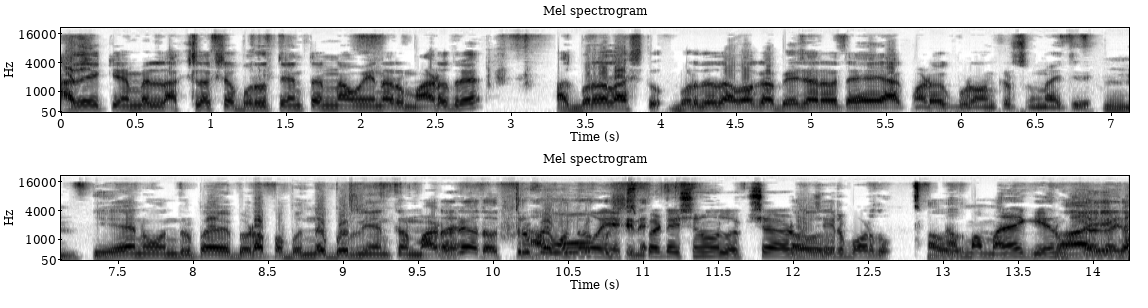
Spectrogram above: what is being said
ಆದಾಯಕ್ಕೆ ಆಮೇಲೆ ಲಕ್ಷ ಲಕ್ಷ ಬರುತ್ತೆ ಅಂತ ನಾವು ಏನಾದ್ರು ಮಾಡಿದ್ರೆ ಅದ್ ಬರಲ್ಲ ಅಷ್ಟು. ಬರ್ದದ ಅವಾಗ ಬೇಜಾರಾಗುತ್ತೆ ಯಾಕೆ ಮಾಡೋಕ್ ಬಿಡು ಅನ್ಕೊಂಡು ಸುಮ್ಮನೆ ಆಯ್ತೀವಿ. ಏನು ಒಂದ್ ರೂಪಾಯಿ ಬಿಡಪ್ಪ ಬಂದಾಗ ಬರ್ಲಿ ಅನ್ಕೊಂಡ್ ಮಾಡಿದ್ರೆ ಅದ್ ಹತ್ತು ರೂಪಾಯಿ ಎಕ್ಸ್ಪೆಕ್ಟೇಷನ್ ಲಕ್ಷ. ಇರಬಾರ್ದು. ನಮ್ಮ ಮನೆಗೆ ಏನು ಈಗ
